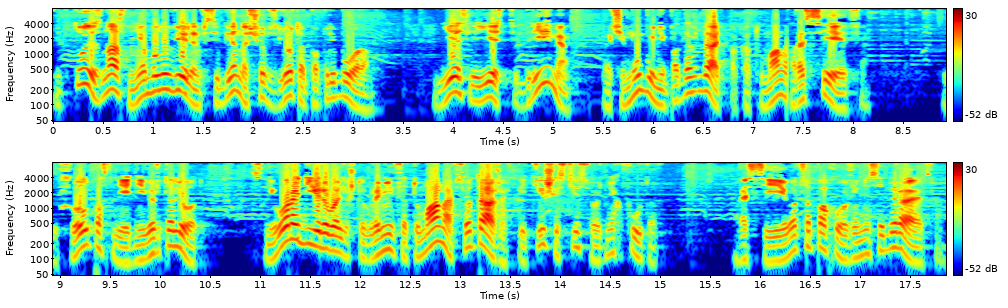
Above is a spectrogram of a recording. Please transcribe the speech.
Никто из нас не был уверен в себе насчет взлета по приборам. Если есть время, почему бы не подождать, пока туман рассеется? Ушел последний вертолет. С него радировали, что граница тумана все та же в 5-6 сотнях футов. Рассеиваться, похоже, не собирается.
